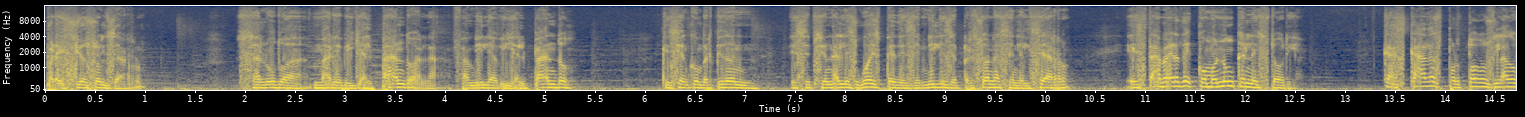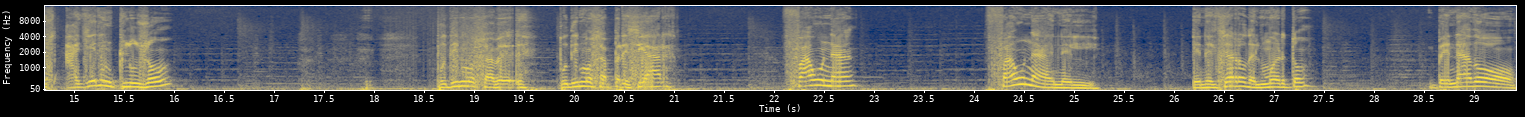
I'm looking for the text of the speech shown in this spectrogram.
precioso el cerro. Saludo a Mario Villalpando, a la familia Villalpando, que se han convertido en excepcionales huéspedes de miles de personas en el cerro. Está verde como nunca en la historia. Cascadas por todos lados. Ayer incluso pudimos, saber, pudimos apreciar fauna fauna en el, en el Cerro del Muerto, venado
